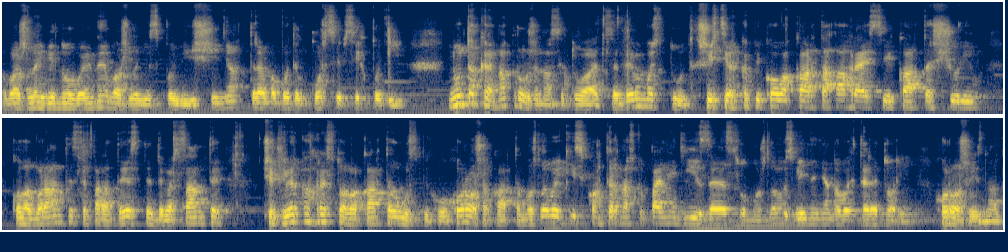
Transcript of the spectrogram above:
важливі новини, важливі сповіщення. Треба бути в курсі всіх подій. Ну таке напружена ситуація. Дивимось тут. Шістірка пікова, карта агресії, карта щурів, колаборанти, сепаратисти, диверсанти. Четвірка Христова, карта успіху. Хороша карта. Можливо, якісь контрнаступальні дії ЗСУ, можливо, звільнення нових територій. Хороший знак.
